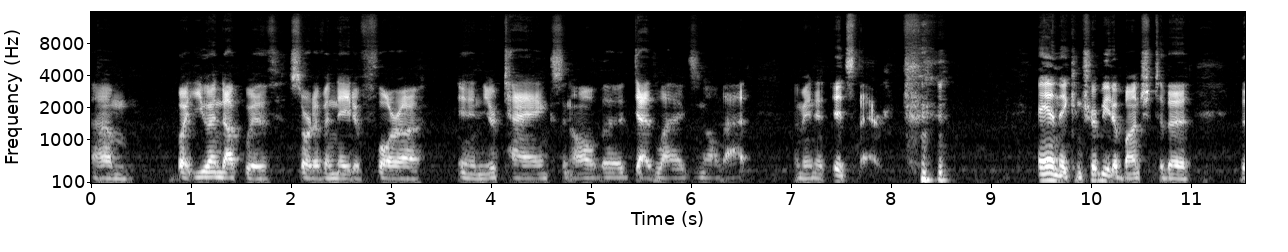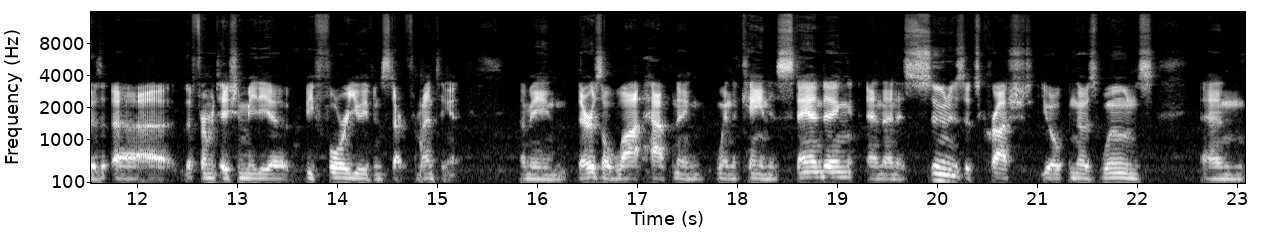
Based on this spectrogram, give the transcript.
Um, but you end up with sort of a native flora in your tanks and all the dead legs and all that. I mean, it, it's there, and they contribute a bunch to the the uh, the fermentation media before you even start fermenting it. I mean, there's a lot happening when the cane is standing, and then as soon as it's crushed, you open those wounds, and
